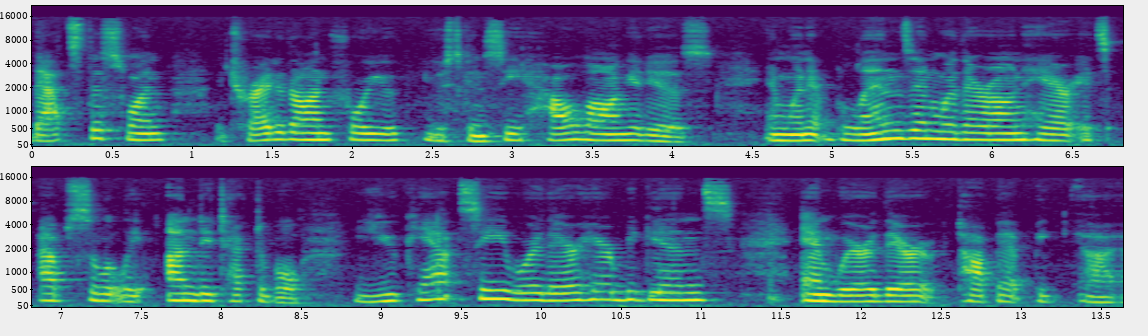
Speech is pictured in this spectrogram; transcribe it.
That's this one. I tried it on for you. You can see how long it is. And when it blends in with their own hair, it's absolutely undetectable. You can't see where their hair begins and where their topette uh,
